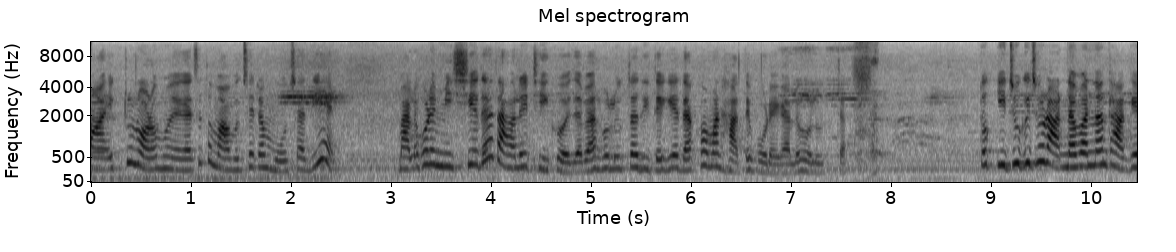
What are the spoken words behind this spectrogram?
মা একটু নরম হয়ে গেছে, তো মা বলছে, এটা মোচা দিয়ে ভালো করে মিশিয়ে দেয় তাহলেই ঠিক হয়ে যাবে। আর হলুদটা দিতে গিয়ে দেখো আমার হাতে পড়ে গেল হলুদটা। তো কিছু কিছু রান্না বান্না থাকে।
